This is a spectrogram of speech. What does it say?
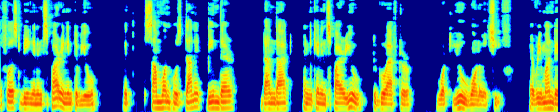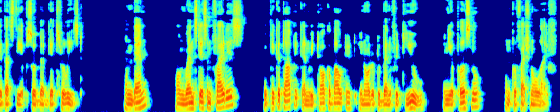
The first being an inspiring interview with someone who's done it, been there, done that, and can inspire you to go after what you want to achieve. Every Monday, that's the episode that gets released. And then on Wednesdays and Fridays, we pick a topic and we talk about it in order to benefit you in your personal and professional life.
